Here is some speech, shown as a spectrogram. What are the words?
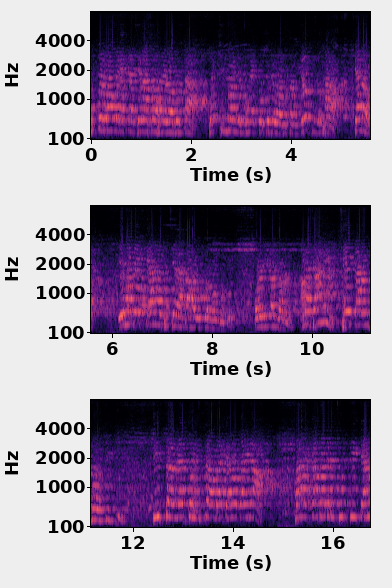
উত্তরবঙ্গের একটা জেলা শহরের অবস্থা, দক্ষিণবঙ্গের কোন একটা উপজেলার অবস্থা নিজেও কিন্তু খারাপ। কেন? এভাবে কেন পিছিয়ে রাখা হয় উত্তরবঙ্গকে? পলিটিক্যাল কারণে। আমরা জানি সেই কারণগুলো কি কি। তিস্তার ন্যায্য আমরা কেন পাই না? চুক্তি কেন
